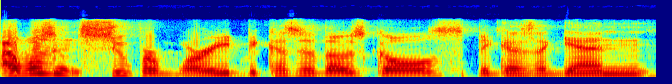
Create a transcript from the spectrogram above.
I wasn't super worried because of those goals because again,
